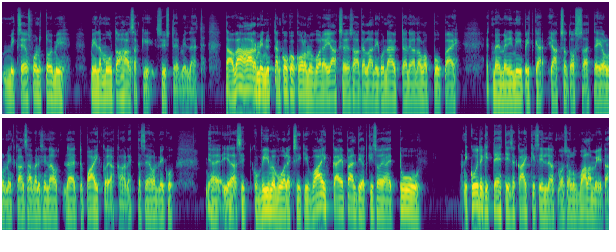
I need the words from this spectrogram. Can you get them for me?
miksei olisi voinut toimia millä muulla tahansakin systeemillä. Tämä on vähän harmi nyt tämän koko kolmen vuoden jakso, jos ajatellaan niin näyttää, niin aina loppuu päin. Että me meni niin pitkä jakso tuossa, että ei ollut niitä kansainvälisiä näyttöpaikkojakaan, että se on niin kuin, ja, ja sitten kun viime vuodeksikin, vaikka epäiltiin, että kisoja ei tuu, niin kuitenkin tehtiin se kaikki sille, että me olisi ollut valmiita.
